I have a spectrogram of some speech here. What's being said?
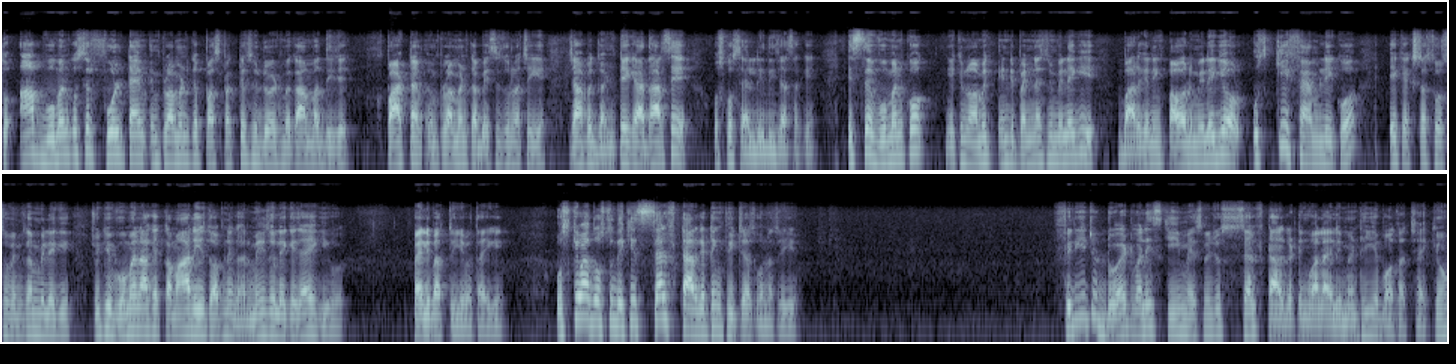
तो आप वुमेन को सिर्फ़ फुल टाइम एम्प्लॉयमेंट के परस्पेक्टिव से डोएट में काम मत दीजिए। पार्ट टाइम एम्प्लॉयमेंट का बेसिस होना चाहिए, जहाँ पे घंटे के आधार से उसको सैलरी दी जा सके। इससे वुमेन को इकोनॉमिक इंडिपेंडेंस भी मिलेगी बार्गेनिंग पावर मिलेगी और उसकी फैमिली को एक एक्स्ट्रा सोर्स ऑफ़ इनकम मिलेगी। क्योंकि वुमेन आके कमा रही है तो अपने घर में ही तो लेके जाएगी वो। पहली बात तो ये बताएगी। उसके बाद दोस्तों देखिए सेल्फ टारगेटिंग फीचर्स होना चाहिए। फिर ये जो डोएट वाली स्कीम है, इसमें जो सेल्फ टारगेटिंग वाला एलिमेंट है, ये बहुत अच्छा है। क्यों?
